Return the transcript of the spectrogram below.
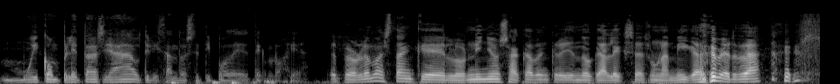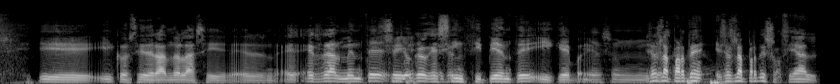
muy completas ya utilizando este tipo de tecnología. El problema está en que los niños acaben creyendo que Alexa es una amiga de verdad y, y considerándola así. Es, es realmente, sí, yo creo que es, es incipiente y que es un... Esa es la parte, esa es la parte social.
